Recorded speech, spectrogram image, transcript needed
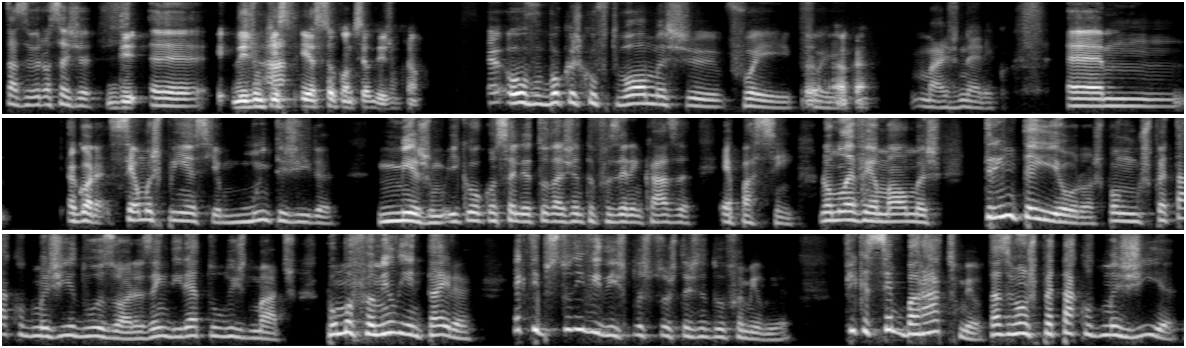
estás a ver? Ou seja, di- eh, diz-me que Ah. isso, isso aconteceu, diz-me que não. houve bocas com o futebol, mas eh, foi, foi, Ah, Ok. mais genérico. Um, agora, se é uma experiência muito gira mesmo e que eu aconselho a toda a gente a fazer em casa, é para assim. Não me levem a mal, mas 30 euros para um espetáculo de magia duas horas em direto do Luís de Matos, para uma família inteira. É que tipo, se tu dividis pelas pessoas que tens na tua família, fica sempre barato, meu. Estás a ver um espetáculo de magia.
